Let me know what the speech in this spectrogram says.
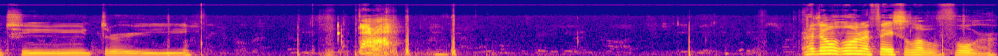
One, two, three. Damn it! I don't want to face a level four.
